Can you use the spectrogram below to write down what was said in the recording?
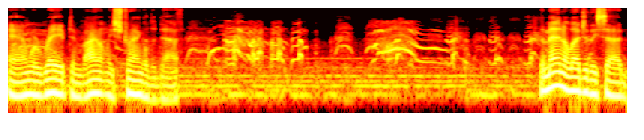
and were raped and violently strangled to death. The men allegedly said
